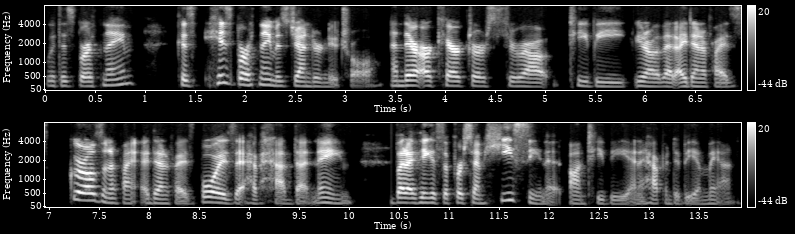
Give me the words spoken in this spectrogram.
with his birth name because his birth name is gender neutral, and there are characters throughout TV, you know, that identify as girls and identify as boys that have had that name. But I think it's the first time he's seen it on TV, and it happened to be a man.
